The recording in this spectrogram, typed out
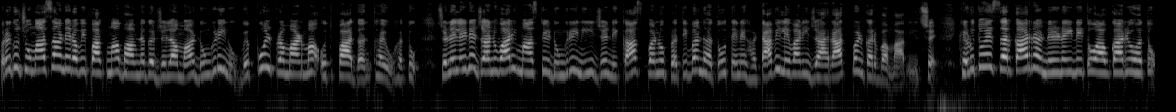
પરંતુ ચોમાસા અને રવિ પાકમાં ભાવનગર જિલ્લામાં ડુંગળીનું વિપુલ પ્રમાણમાં ઉત્પાદન થયું હતું, જેને લઈને જાન્યુઆરી માસથી ડુંગળીની જે નિકાસ પરનો પ્રતિબંધ હતો તેને હટાવી લેવાની જાહેરાત પણ કરવામાં આવી છે. ખેડૂતોએ સરકારના નિર્ણયને તો આવકાર્યો હતો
